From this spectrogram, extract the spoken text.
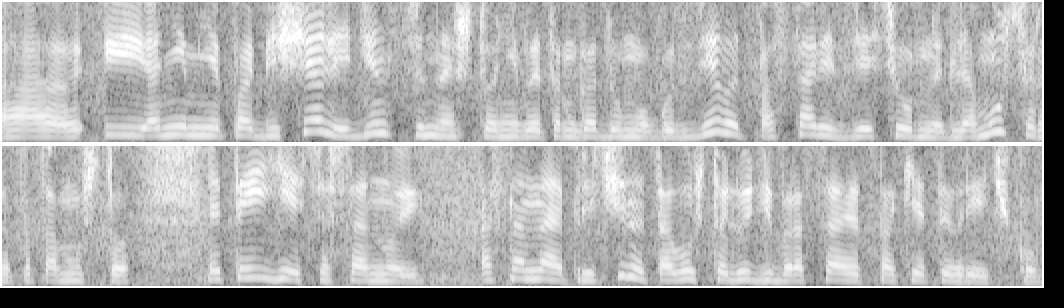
А, И они мне пообещали, единственное, что они в этом году могут сделать, поставить здесь урны для мусора, потому что это и есть основной, основная причина того, что люди бросают пакеты в речку.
